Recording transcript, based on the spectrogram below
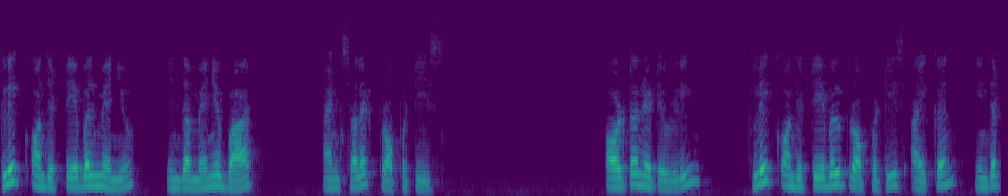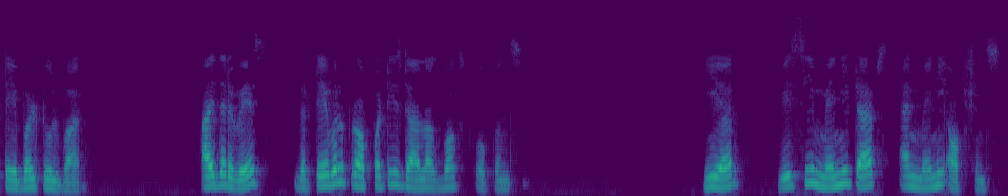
Click on the table menu in the menu bar and select properties. Alternatively, click on the table properties icon in the table toolbar. Either ways, the table properties dialog box opens. Here we see many tabs and many options.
